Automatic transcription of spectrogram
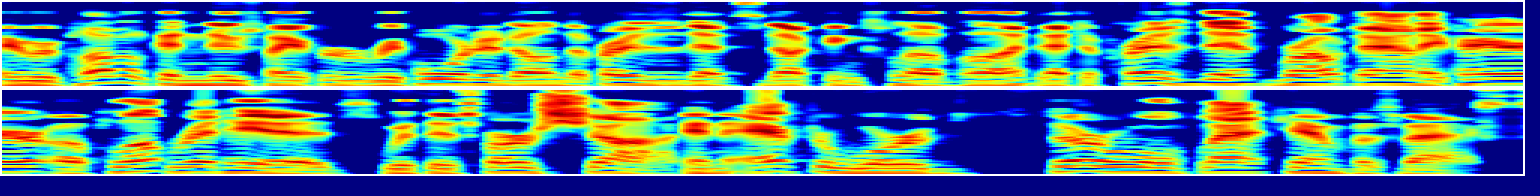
A Republican newspaper reported on the president's ducking club hunt that the president brought down a pair of plump redheads with his first shot, and afterwards several flat canvasbacks.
